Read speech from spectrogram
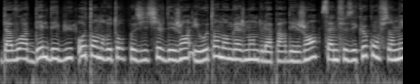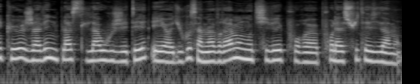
d'avoir dès le début autant de retours positifs des gens et autant d'engagement de la part des gens ça ne faisait que confirmer que j'avais une place là où j'étais et euh, du coup ça m'a vraiment motivée pour, euh, pour la suite évidemment.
